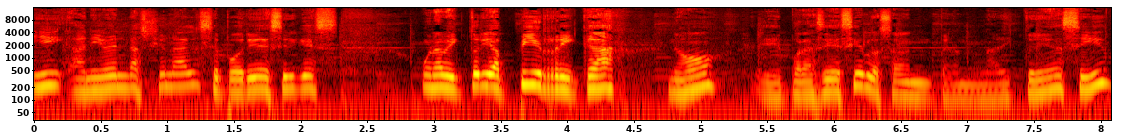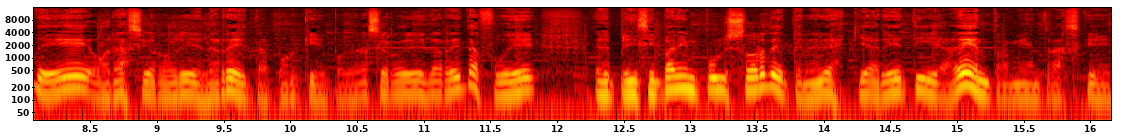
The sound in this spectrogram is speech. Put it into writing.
y a nivel nacional se podría decir que es una victoria pírrica, ¿no? Eh, por así decirlo, son, pero una victoria en sí de Horacio Rodríguez Larreta. ¿Por qué? Porque Horacio Rodríguez Larreta fue el principal impulsor de tener a Schiaretti adentro, mientras que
